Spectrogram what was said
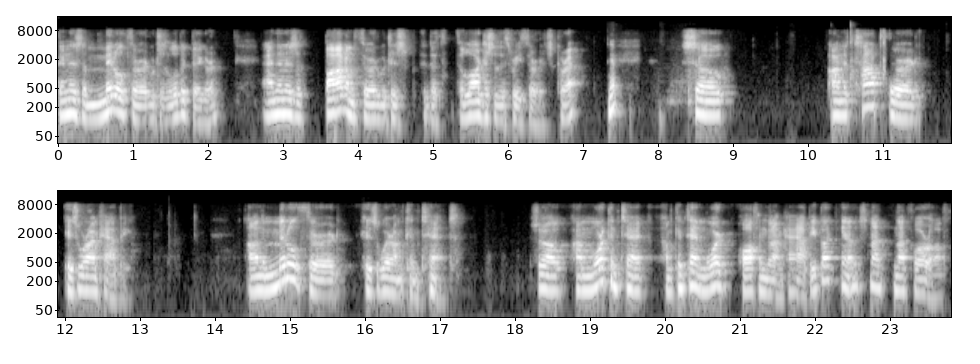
Then there's the middle third, which is a little bit bigger. And then there's a bottom third, which is the, the largest of the three thirds, correct? Yep. So on the top third is where I'm happy. On the middle third is where I'm content. So I'm more content. I'm content more often than I'm happy, but you know, it's not not far off.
